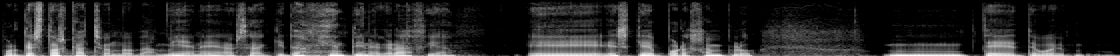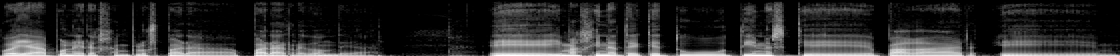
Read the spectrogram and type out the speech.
porque esto es cachondo también, ¿eh? o sea, aquí también tiene gracia. Eh, es que, por ejemplo, mm, te, voy, a poner ejemplos para, redondear. Eh, imagínate que tú tienes que pagar, eh,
